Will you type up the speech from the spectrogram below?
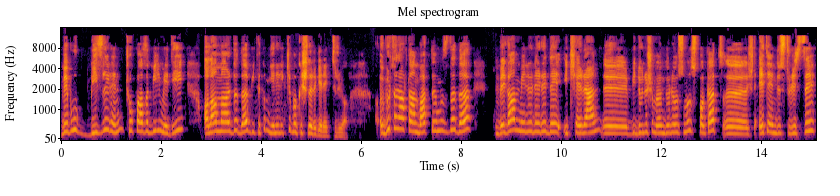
ve bu bizlerin çok fazla bilmediği alanlarda da bir takım yenilikçi bakışları gerektiriyor. Öbür taraftan baktığımızda da vegan menüleri de içeren e, bir dönüşüm öngörüyorsunuz fakat e, işte et endüstrisi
